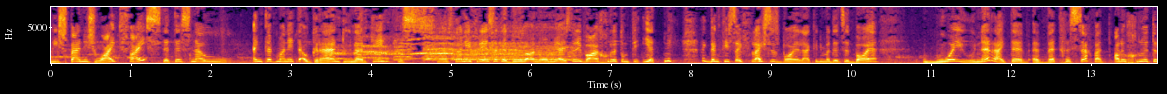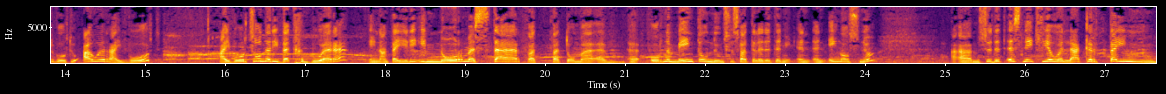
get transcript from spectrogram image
die Spanish white face. Dit is nou eintlik maar net 'n ou grand hoendertjie. Dis is nou nie vreeslike doel aan hom nie. Hy's nou nie baie groot om te eet nie. Ek dink sy vleis is baie lekker nie, maar dit is baie mooi hoender. Hy het 'n wit gesig wat al hoe groter word hoe ouer hy word. Hy word sonder die wit gebore en dan het hy hierdie enorme stert wat wat hom 'n ornamental noem soos wat hulle dit in in in Engels noem. Ehm um, so dit is net vir jou 'n lekker tuin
